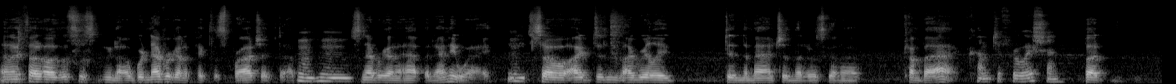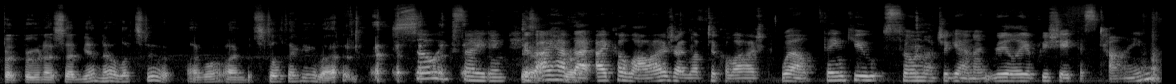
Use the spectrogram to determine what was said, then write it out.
and I thought, oh, this is you know we're never going to pick this project up. mm-hmm. It's never going to happen anyway. Mhm. So I didn't. I really didn't imagine that it was going to come back. Come to fruition. But but Bruno said, yeah, no, let's do it. I won't, I'm still thinking about it. So exciting because Yeah, I have right. that. I collage. I love to collage. Well, thank you so much again. I really appreciate this time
